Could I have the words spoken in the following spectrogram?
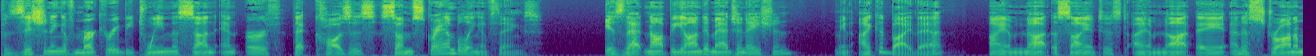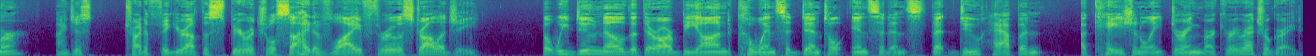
positioning of Mercury between the sun and Earth that causes some scrambling of things. Is that not beyond imagination? I mean, I could buy that. I am not a scientist. I am not a, an astronomer. I just try to figure out the spiritual side of life through astrology. But we do know that there are beyond coincidental incidents that do happen occasionally during Mercury retrograde.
